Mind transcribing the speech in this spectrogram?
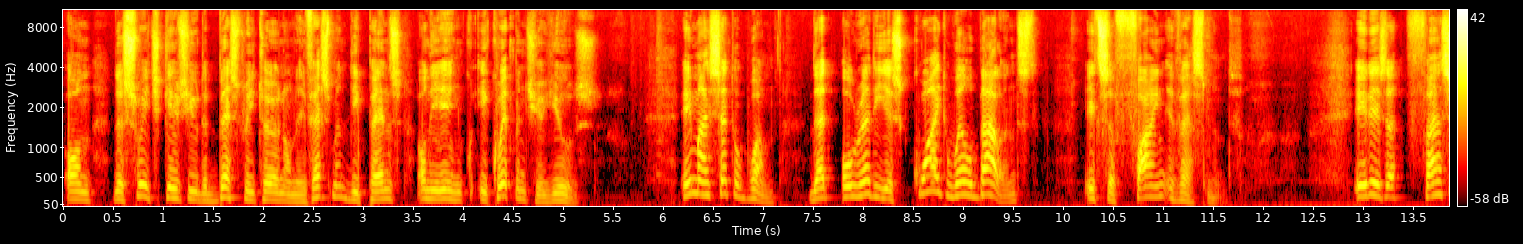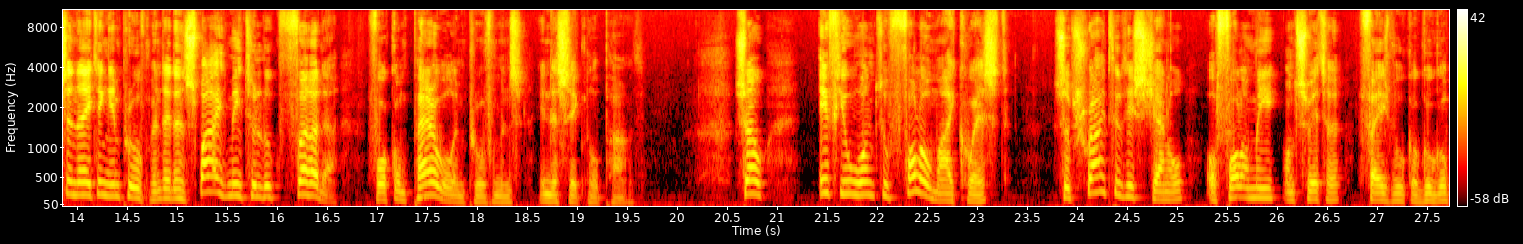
on the switch gives you the best return on investment depends on the equipment you use. In my setup 1 that already is quite well balanced it's a fine investment. It is a fascinating improvement that inspired me to look further for comparable improvements in the signal part. So if you want to follow my quest, subscribe to this channel or follow me on Twitter, Facebook or Google+.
